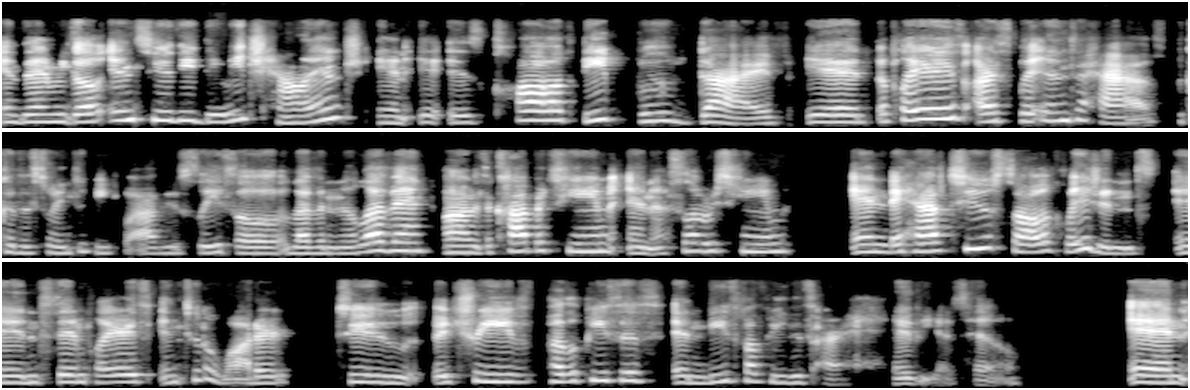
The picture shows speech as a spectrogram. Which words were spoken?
And then we go into the daily challenge, and it is called Deep Blue Dive. And the players are split into halves because it's 22 people, obviously. So 11 and 11. Um, there's a copper team and a silver team. And they have to solve equations and send players into the water to retrieve puzzle pieces. And these puzzle pieces are heavy as hell. And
